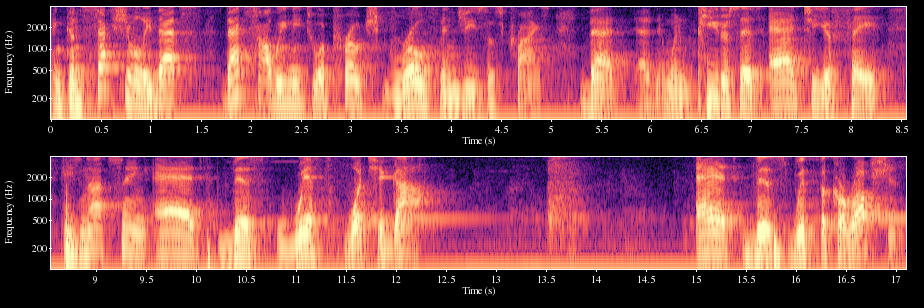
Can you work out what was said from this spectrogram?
And conceptually, that's, that's how we need to approach growth in Jesus Christ. That uh, when Peter says, add to your faith, he's not saying add this with what you got, add this with the corruption,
